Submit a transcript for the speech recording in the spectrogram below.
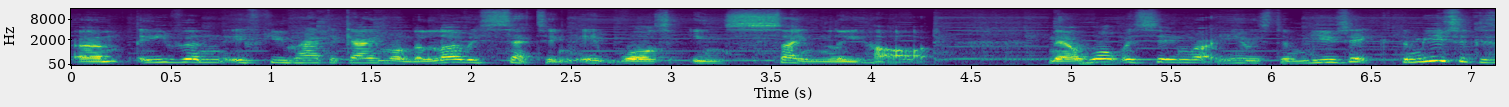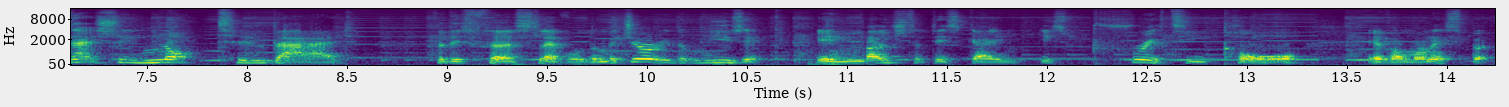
Um, even if you had the game on the lowest setting, it was insanely hard. Now what we're seeing right here is the music. The music is actually not too bad for this first level. The majority of the music in most of this game is pretty poor, if I'm honest, but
